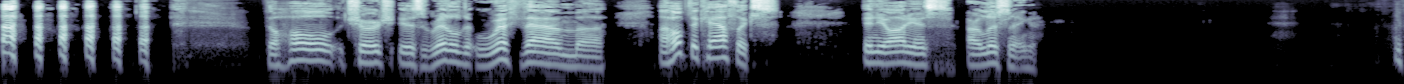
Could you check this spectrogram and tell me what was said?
the whole church is riddled with them. Uh, I hope the Catholics in the audience are listening.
